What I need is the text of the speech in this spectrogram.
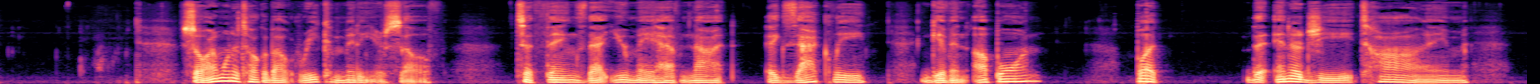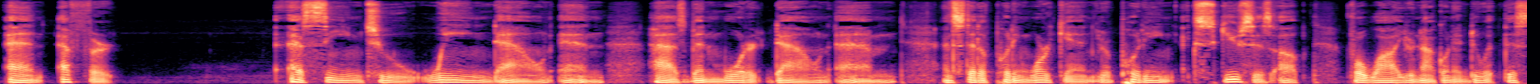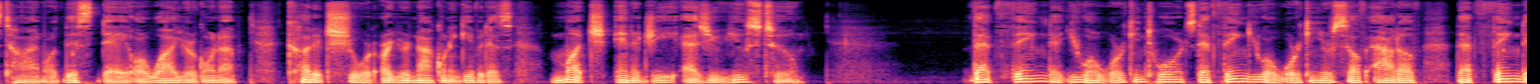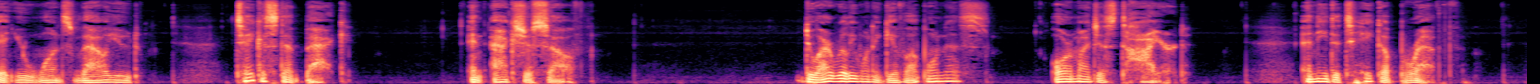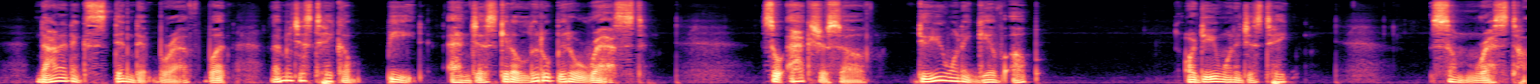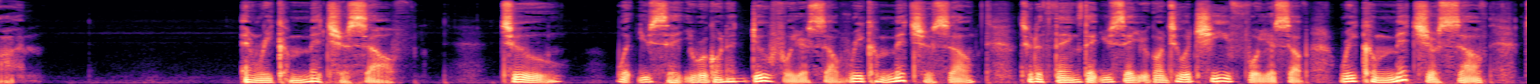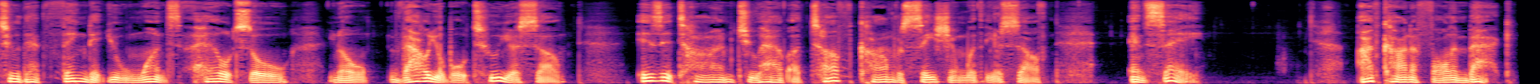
So I want to talk about recommitting yourself to things that you may have not exactly given up on but the energy, time, and effort has seemed to wean down and has been watered down. And instead of putting work in, you're putting excuses up for why you're not going to do it this time or this day or why you're going to cut it short or you're not going to give it as much energy as you used to that thing that you are working towards, that thing you are working yourself out of, that thing that you once valued, take a step back and ask yourself, do I really want to give up on this? Or am I just tired and need to take a breath? Not an extended breath, but let me just take a beat and just get a little bit of rest. So ask yourself, do you want to give up or do you want to just take some rest time and recommit yourself to what you said you were going to do for yourself. Recommit yourself to the things that you said you're going to achieve for yourself. Recommit yourself to that thing that you once held so, you know, valuable to yourself is it time to have a tough conversation with yourself and say, I've kind of fallen back.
